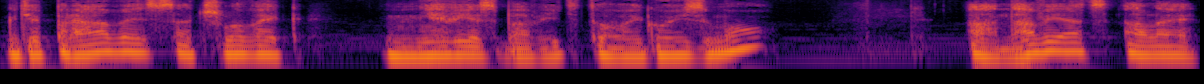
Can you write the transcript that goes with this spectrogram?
kde práve sa človek nevie zbaviť toho egoizmu a naviac ale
